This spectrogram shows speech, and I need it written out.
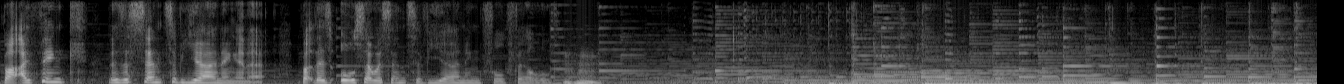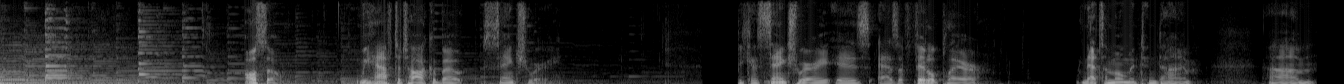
but I think there's a sense of yearning in it, but there's also a sense of yearning fulfilled. Mm-hmm. Also, we have to talk about Sanctuary. Because Sanctuary is, as a fiddle player, that's a moment in time. Um,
